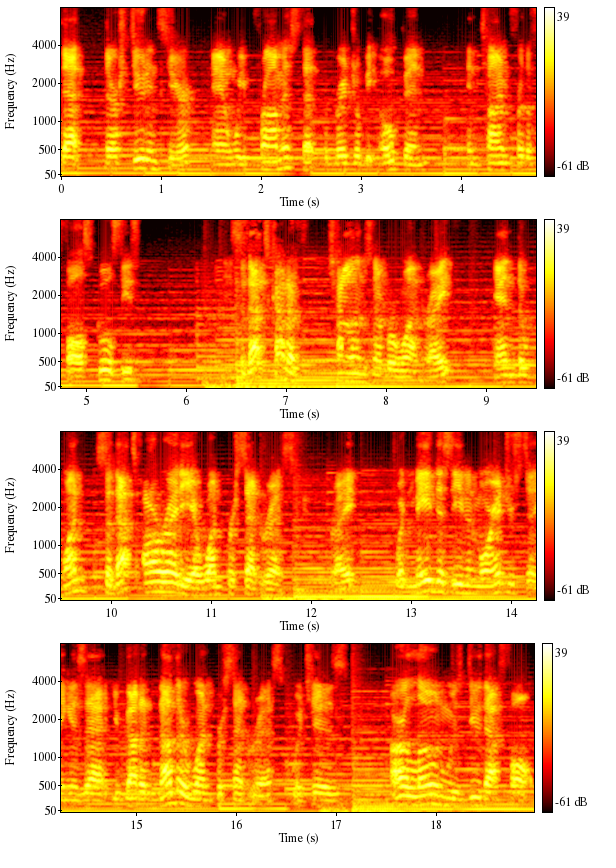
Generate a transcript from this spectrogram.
that there are students here, and we promise that the bridge will be open in time for the fall school season. So that's kind of challenge number one, right? And the one, so that's already a 1% risk, right? What made this even more interesting is that you've got another 1% risk, which is our loan was due that fall.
